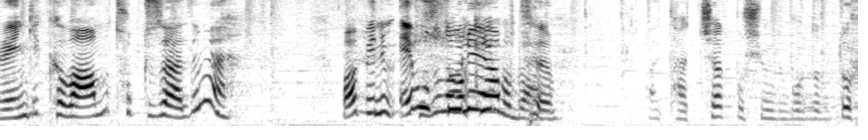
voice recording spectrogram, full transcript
Rengi kıvamı çok güzel değil mi? Valla benim ev Tuzuna usulü yaptım. Ay tatacak bu şimdi burada dur.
